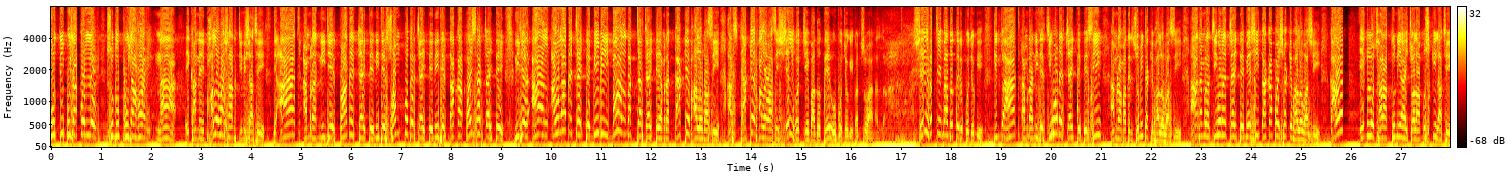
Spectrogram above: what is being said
মূর্তি পূজা করলে শুধু পূজা হয়? না, এখানে ভালোবাসার জিনিস আছে যে আজ আমরা নিজের প্রাণের চাইতে, নিজের সম্পদের চাইতে, নিজের টাকা পয়সার চাইতে, নিজের আল আওলাদের চাইতে, বিবি বাল বাচ্চার চাইতে আমরা কাকে ভালোবাসি, আর যাকে ভালোবাসি সেই হচ্ছে ইবাদতের উপযোগী কন আল্লাহ সেই হচ্ছে ইবাদতের উপযোগী। কিন্তু আজ আমরা নিজের জীবনের চাইতে বেশি আমরা আমাদের জমিটাকে ভালোবাসি। আজ আমরা জীবনের চাইতে বেশি টাকা পয়সাকে ভালোবাসি। কারণ এগুলো ছাড়া দুনিয়ায় চলা মুশকিল আছে,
